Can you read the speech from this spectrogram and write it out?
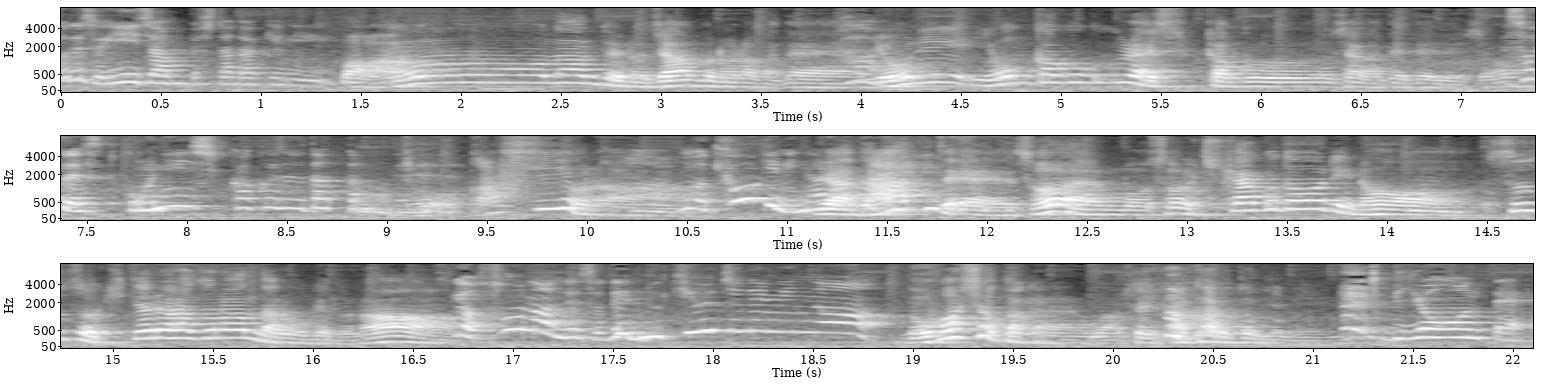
そうですよいいジャンプしただけに。まああのなんていうのジャンプの中ではい。4人4カ国ぐらい失格者が出てるでしょ？そうです。5人失格だったので。おかしいよな、はい。もう競技にないやらない。だってそれはもうその企画通りのスーツを着てるはずなんだろうけどな、いやそうなんですよ。で抜き打ちでみんな伸ばしちゃったんじゃないの？かってかかるときに。ビヨーンって。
